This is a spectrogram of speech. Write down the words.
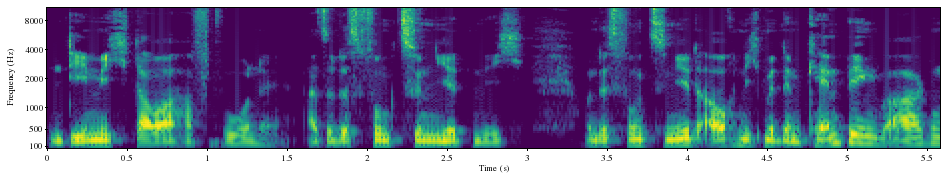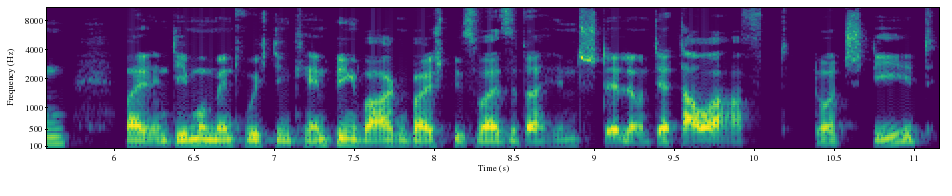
In dem ich dauerhaft wohne. Also das funktioniert nicht. Und es funktioniert auch nicht mit dem Campingwagen, weil in dem Moment, wo ich den Campingwagen beispielsweise dahin stelle und der dauerhaft dort steht,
